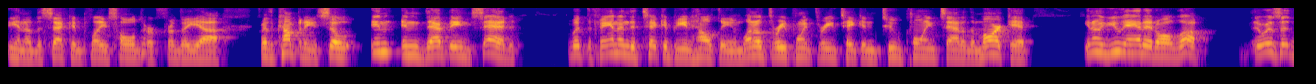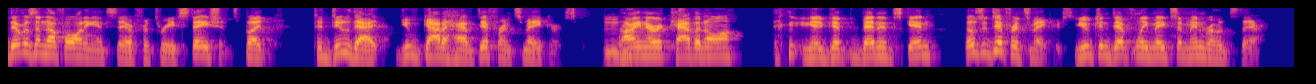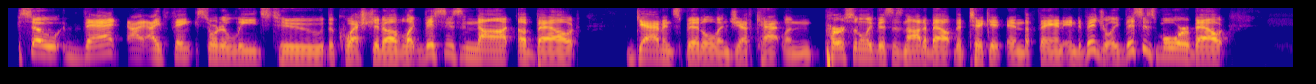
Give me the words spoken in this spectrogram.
you know, the second place holder for the uh for the company. So in in that being said, with the fan and the ticket being healthy and 103.3 taking two points out of the market, you know, you add it all up. There was a, there was enough audience there for three stations, but to do that, you've got to have difference makers. Mm-hmm. Rhyner, Cavanaugh, you know, get Ben and Skin. Those are difference makers. You can definitely make some inroads there. So that I, I think sort of leads to the question of like, this is not about Gavin Spittle and Jeff Catlin personally. This is not about the ticket and the fan individually. This is more about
